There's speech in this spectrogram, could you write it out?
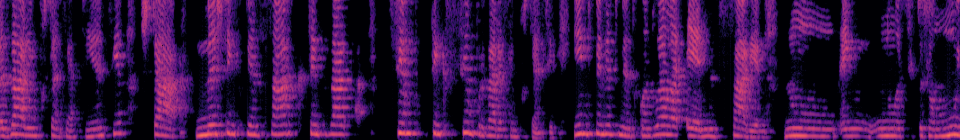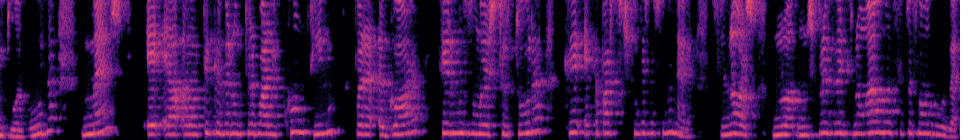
a dar importância à ciência, está, mas tem que pensar que tem que dar sempre, tem que sempre dar essa importância, independentemente quando ela é necessária num, em, numa situação muito aguda, mas é, é, tem que haver um trabalho contínuo para agora termos uma estrutura que é capaz de responder desta maneira. Se nós, no, nos períodos em que não há uma situação aguda,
